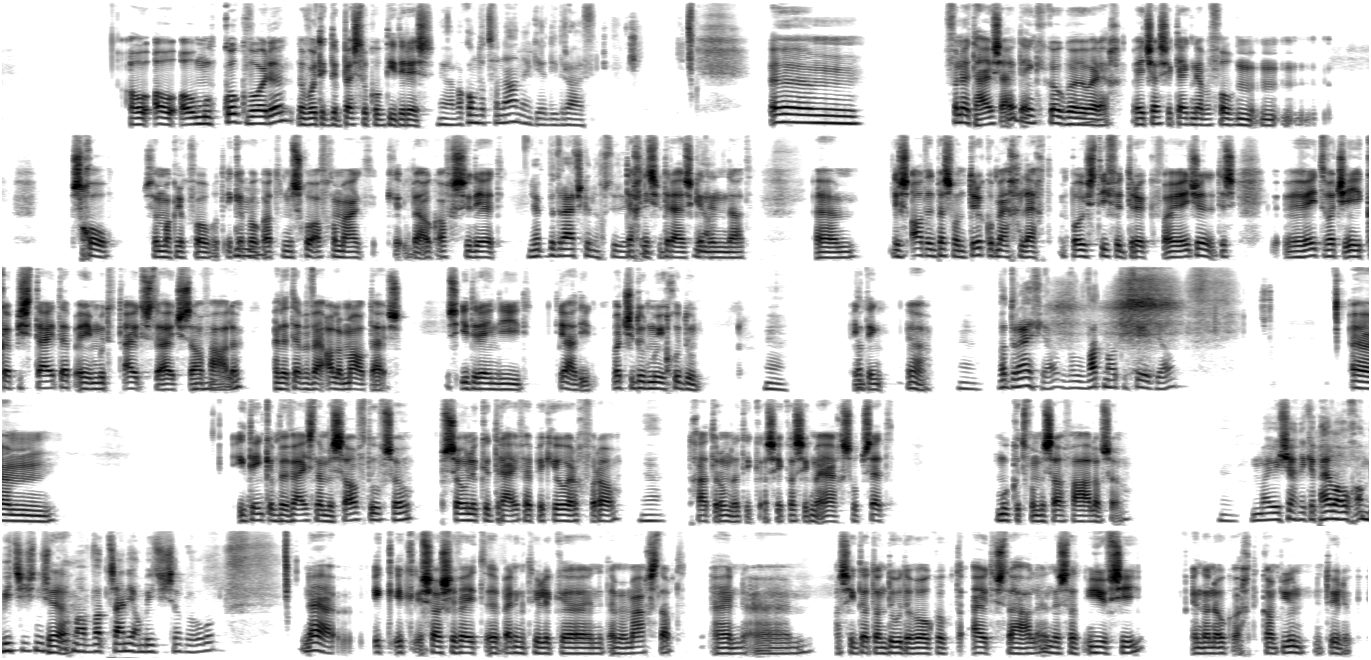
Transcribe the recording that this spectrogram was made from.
Al, al, al moet ik kok worden, dan word ik de beste kok die er is. ja, waar komt dat vandaan, denk je, die drive? Ehm, vanuit huis uit denk ik ook wel heel erg. Weet je, als je kijkt naar bijvoorbeeld school. is een makkelijk voorbeeld. Ik heb Mhm. ook altijd mijn school afgemaakt. Ik ben ook afgestudeerd. Je hebt bedrijfskunde gestudeerd. Technische bedrijfskunde Ja. inderdaad. Ehm, er is altijd best wel een druk op mij gelegd. Een positieve druk. Van, weet je, het is, we weten wat je in je capaciteit hebt. En je moet het uiterste uit jezelf Mhm. halen. En dat hebben wij allemaal thuis. Dus iedereen die, ja, die, wat je doet moet je goed doen. Ja, Ik Wat- denk, ja. ja. Wat drijft jou? Wat motiveert jou? Ehm, ik denk een bewijs naar mezelf toe of zo. Persoonlijke drijf heb ik heel erg vooral. Ja. Het gaat erom dat ik als, ik, als ik me ergens op zet, moet ik het voor mezelf halen of zo. Ja. Maar je zegt, ik heb hele hoge ambities sport. Ja. Maar wat zijn die ambities dan bijvoorbeeld? Nou ja, ik, ik, zoals je weet eh, ben ik natuurlijk eh, in het MMA gestapt. En ehm, als ik dat dan doe, dan wil ik ook het uiterste halen. En dus dat UFC. En dan ook echt de kampioen natuurlijk.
